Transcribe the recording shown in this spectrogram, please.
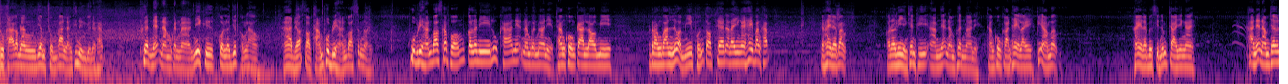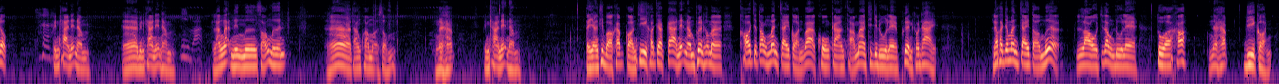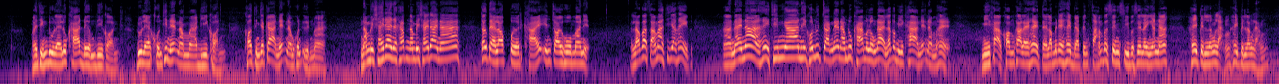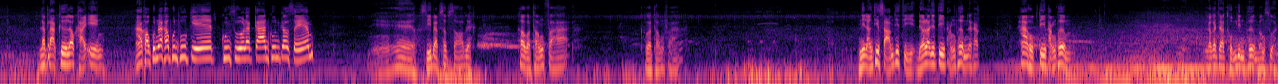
ลูกค้ากำลังเยี่ยมชมบ้านหลังที่หนึ่งอยู่นะครับ เพื่อนแนะนำกันมานี่คือกลยุทธ์ของเราอ่าเดี๋ยวสอบถามผู้บริหารบอสสักหน่อย ผู้บริหารบอสครับผม กรณีลูกค้าแนะนำกันมานี่ทางโครงการเรามีรางวัลหรือว่ามีผลตอบแทนอะไรยังไงให้บ้างครับ จะให้อะไรบ้าง กรณีอย่างเช่นพี่อาร์มแนะนำเพื่อนมานี่ทางโครงการให้อะไรพี่อาร์มบ้างให้อะไรเป็นสินน้ำใจยังไง ค่าแนะนำใช่ไหมลูกเป็นค่าแนะนำอ่าเป็นค่าแนะนำกี่บาท หลังละหนึ่งหมื่นสองหมื่นอ่าตามความเหมาะสมนะครับ เป็นค่าแนะนำแต่อย่างที่บอกครับก่อนที่เขาจะกล้าแนะนำเพื่อนเข้ามา เขาจะต้องมั่นใจก่อนว่าโครงการสามารถที่จะดูแลเพื่อนเขาได้ แล้วเขาจะมั่นใจต่อเมื่อเราจะต้องดูแลตัวเขานะครับ ดีก่อน หมายถึงดูแลลูกค้าเดิมดีก่อน ดูแลคนที่แนะนำมาดีก่อน เขาถึงจะกล้าแนะนำคนอื่นมา นำไปใช้ได้นะครับนำไปใช้ได้นะ ตั้งแต่เราเปิดขาย Enjoy Home มาเนี่ยเราก็สามารถที่จะให้นายหน้าให้ทีมงาน ให้คนรู้จักแนะนำลูกค้ามาลงได้ แล้วก็มีค่าแนะนำให้ มีค่าคอมค่าอะไรให้ แต่เราไม่ได้ให้แบบเป็น 3% 4%อะไรอย่างนั้นนะ ให้เป็นหลังๆให้เป็นหลังๆ หลักๆ คือเราขายเองอขอบคุณมากครับ คุณภูเก็ตคุณสุรการคุณเกษมนี่สีแบบซอฟๆเลย เข้ากับท้องฟ้า กับท้องฟ้า นี่หลังที่สามที่สี่เดี๋ยวเราจะตีผังเพิ่มนะครับห้าหกตีผังเพิ่ม แล้วก็จะถมดินเพิ่มบางส่วน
